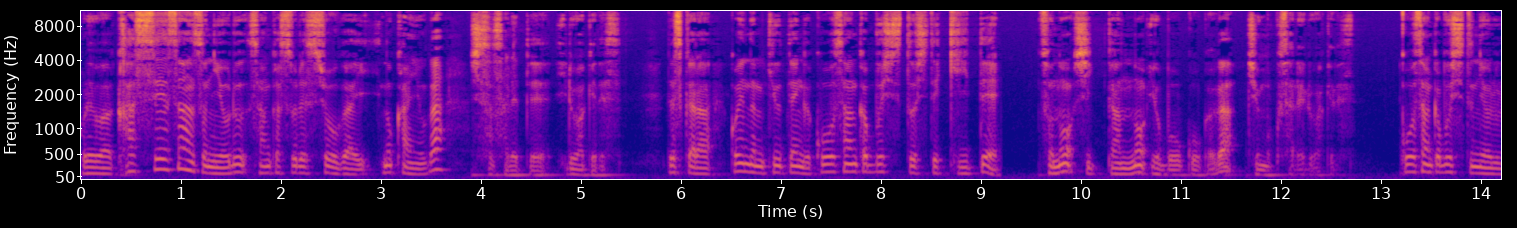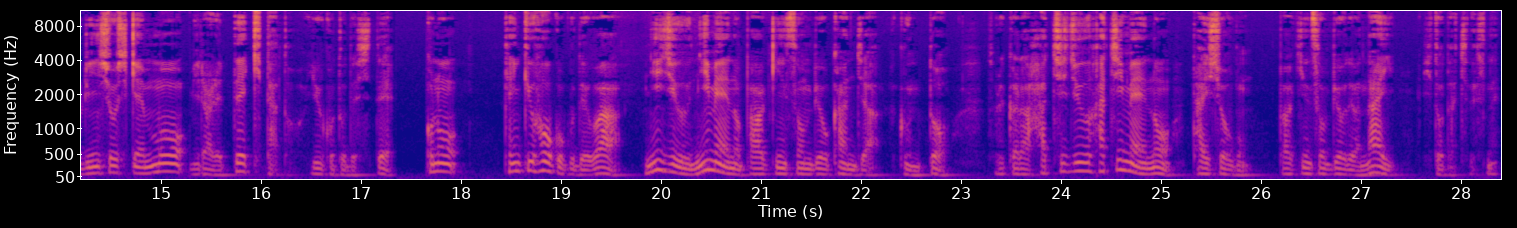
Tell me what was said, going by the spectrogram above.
これは活性酸素による酸化ストレス障害の関与が示唆されているわけです。ですから、コエンザム9点が抗酸化物質として効いて、その疾患の予防効果が注目されるわけです。抗酸化物質による臨床試験も見られてきたということでして、この研究報告では22名のパーキンソン病患者群と、それから88名の対象群、パーキンソン病ではない人たちですね。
